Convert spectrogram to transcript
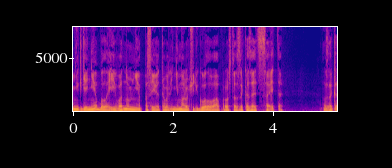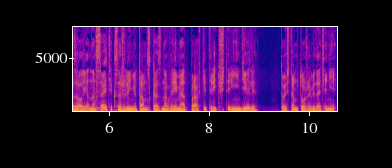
нигде не было, и в одном мне посоветовали не морочить голову, а просто заказать с сайта. Заказал я на сайте, к сожалению, там сказано время отправки 3-4 недели, то есть там тоже, видать, они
